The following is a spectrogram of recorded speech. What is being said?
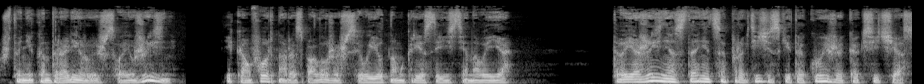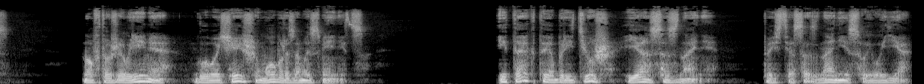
что не контролируешь свою жизнь и комфортно расположишься в уютном кресле истинного «Я», твоя жизнь останется практически такой же, как сейчас, но в то же время глубочайшим образом изменится. И так ты обретешь «я-осознание», то есть осознание своего «я».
